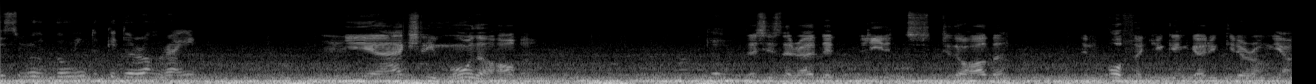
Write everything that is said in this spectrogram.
is road going to Kidurong, right? Yeah, actually more the harbour. Okay. This is the road that leads to the harbour. Then off it you can go to Kidurong, yeah.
